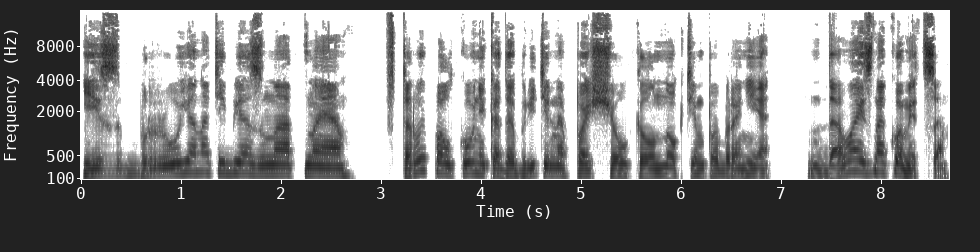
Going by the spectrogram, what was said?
«Избруя на тебе знатная». Второй полковник одобрительно пощелкал ногтем по броне. «Давай знакомиться.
